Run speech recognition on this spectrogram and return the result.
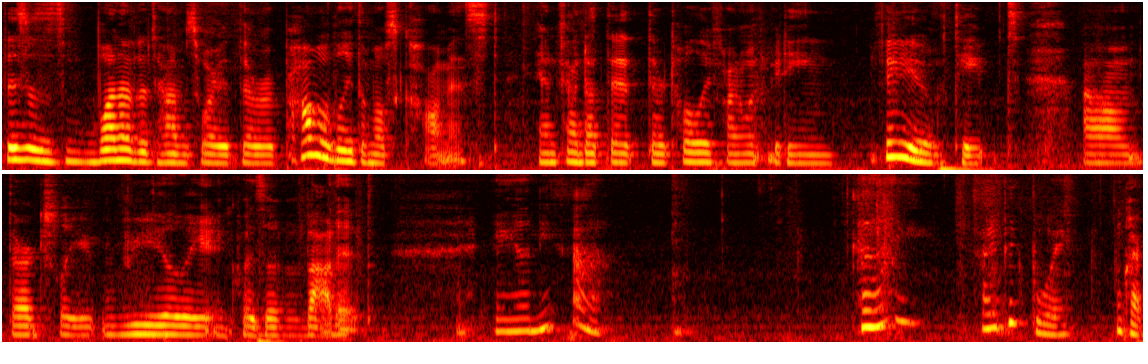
this is one of the times where they're probably the most calmest and found out that they're totally fine with getting videotaped. Um, they're actually really inquisitive about it. And yeah. Hi. Hi, big boy. Okay.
